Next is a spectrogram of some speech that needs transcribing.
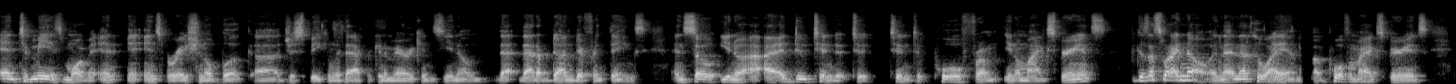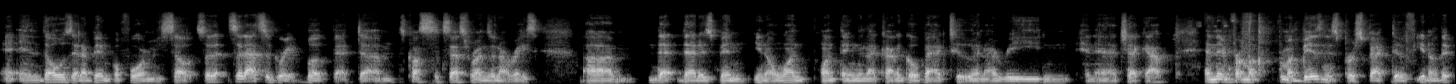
and, to me, it's more of an, an inspirational book. Uh, just speaking with African Americans, you know that that have done different things, and so you know I, I do tend to, to tend to pull from you know my experience because that's what I know, and, that, and that's who I am. I pull from my experience and, and, those that have been before me. So, so, that, so that's a great book that um, it's called "Success Runs in Our Race." Um, that that has been, you know, one one thing that I kind of go back to and I read and and I check out. And then from a from a business perspective, you know, there,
